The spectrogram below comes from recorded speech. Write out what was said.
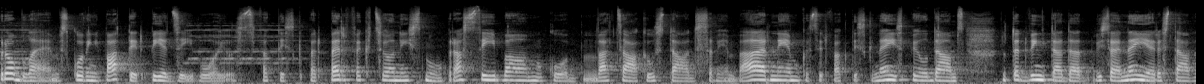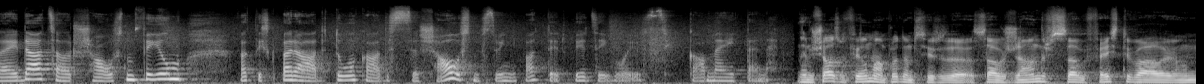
problēmas, ko viņa pati ir piedzīvojusi. Faktiski par perfekcionismu un prasībām, ko vecāki uzstāda saviem bērniem, kas ir faktiski neizpildāms. Nu, tad viņi tādā visai neierastā veidā caur šausmu filmu faktiski parāda to, kādas šausmas viņa pati ir piedzīvojusi kā meitene. Nu šausmu filmām, protams, ir uh, savs žanrs, savi festivāli un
